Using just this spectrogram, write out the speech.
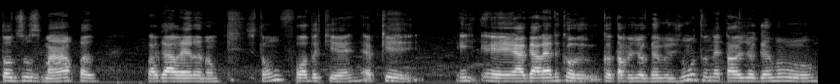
todos os mapas com a galera, não. De tão foda que é. É porque é, a galera que eu, que eu tava jogando junto, né? Tava jogando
